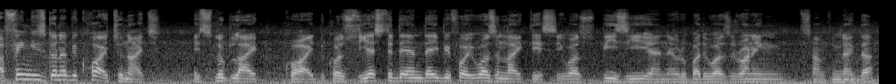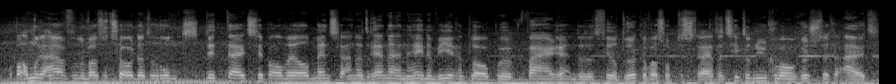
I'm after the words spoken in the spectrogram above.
I think it's gonna be quiet tonight. It's looked like quiet because yesterday and day before it wasn't like this. It was busy and everybody was running something like that. Op andere avonden was het zo dat rond dit tijdstip al wel mensen aan het rennen en heen en weer aan het lopen waren en dat het veel drukker was op de straat. Het ziet er nu gewoon rustig uit.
